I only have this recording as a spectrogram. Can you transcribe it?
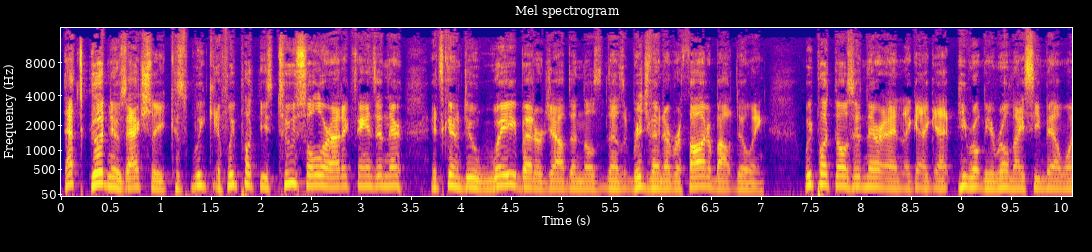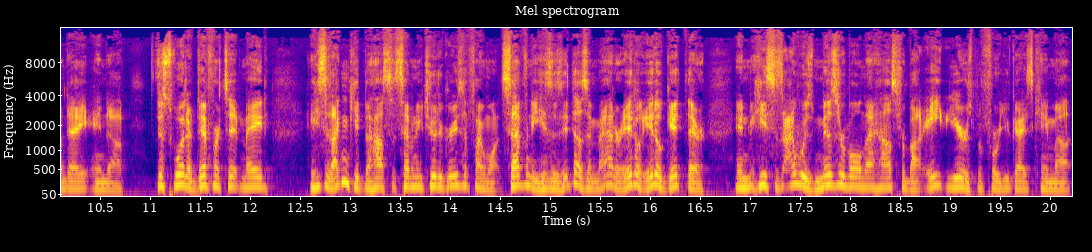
That's good news actually, because we if we put these two solar attic fans in there, it's going to do a way better job than those those ridge vent ever thought about doing. We put those in there, and like, I got, he wrote me a real nice email one day, and uh, just what a difference it made. He says I can keep the house at 72 degrees if I want 70. He says it doesn't matter. It'll it'll get there. And he says I was miserable in that house for about eight years before you guys came out.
